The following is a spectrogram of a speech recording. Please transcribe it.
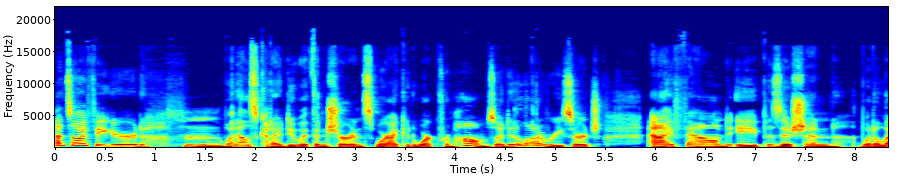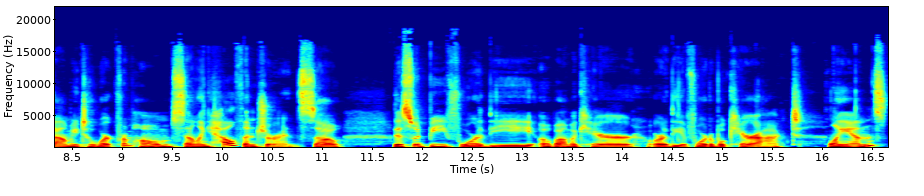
And so I figured, hmm, what else could I do with insurance where I could work from home? So I did a lot of research and I found a position would allow me to work from home selling health insurance. So this would be for the Obamacare or the Affordable Care Act plans.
